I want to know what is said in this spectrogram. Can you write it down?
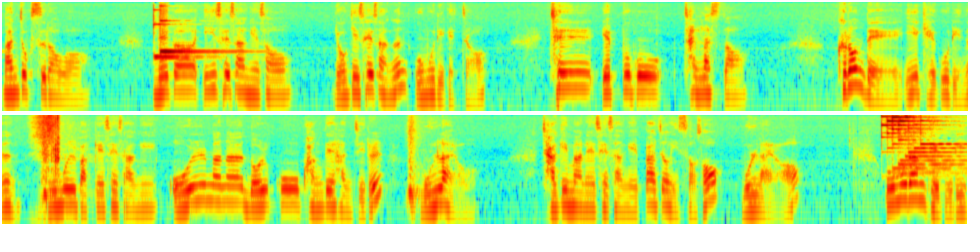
만족스러워. 내가 이 세상에서 여기 세상은 우물이겠죠. 제일 예쁘고 잘났어. 그런데 이 개구리는 우물 밖의 세상이 얼마나 넓고 광대한지를 몰라요. 자기만의 세상에 빠져 있어서 몰라요. 우물한 개구리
